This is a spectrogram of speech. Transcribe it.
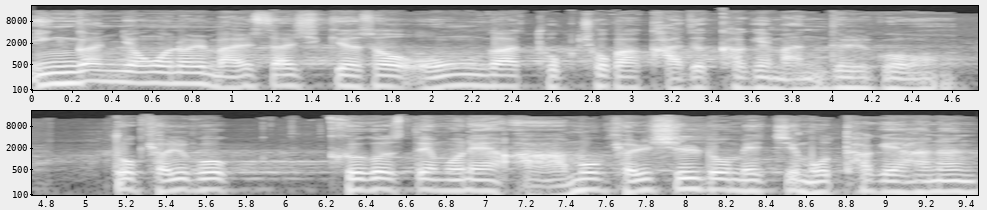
인간 영혼을 말살시켜서 온갖 독초가 가득하게 만들고 또 결국 그것 때문에 아무 결실도 맺지 못하게 하는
